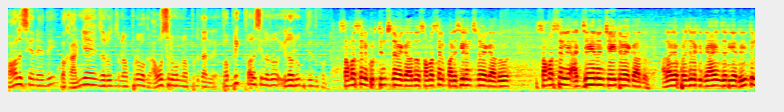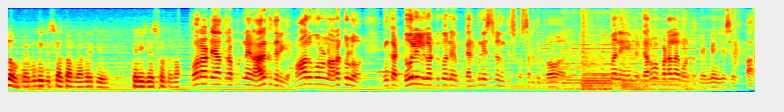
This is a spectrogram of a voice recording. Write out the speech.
పాలసీ అనేది ఒక అన్యాయం జరుగుతున్నప్పుడు ఒక అవసరం ఉన్నప్పుడు దాన్ని పబ్లిక్ పాలసీలు ఇలా రూపుదిద్దుకుంటారు. సమస్యల్ని గుర్తించడమే కాదు సమస్యల్ని పరిశీలించడమే కాదు సమస్యల్ని అధ్యయనం చేయడమే కాదు. అలాగే ప్రజలకు న్యాయం జరిగే రీతిలో మేము ముందుకు తీసుకెళ్తామని మీ అందరికీ తెలియజేసుకుంటున్నాం. పోరాట యాత్ర అప్పుడు నేను అరకు తిరిగా. మారుమూలన్న అరకులో ఇంకా డోలీలు కట్టుకొని గర్భిణీ స్త్రీలను తీసుకొస్తారు. ఇది పోవాలి. అని మీరు గర్వపడేలాగా ఉంటుంది. మేము చేసేది పాలన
